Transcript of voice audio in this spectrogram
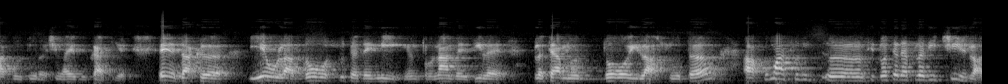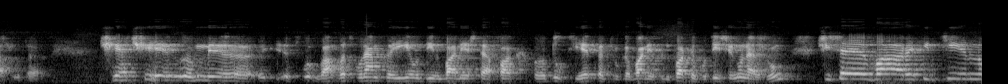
la cultură și la educație. E, dacă eu la 200 de mii într-un an de zile plăteam 2%, acum sunt uh, în situația de a plăti 5%. Ceea ce uh, vă spuneam că eu din banii ăștia fac producție, pentru că banii sunt foarte puțini și nu ne ajung, și se va resimți în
